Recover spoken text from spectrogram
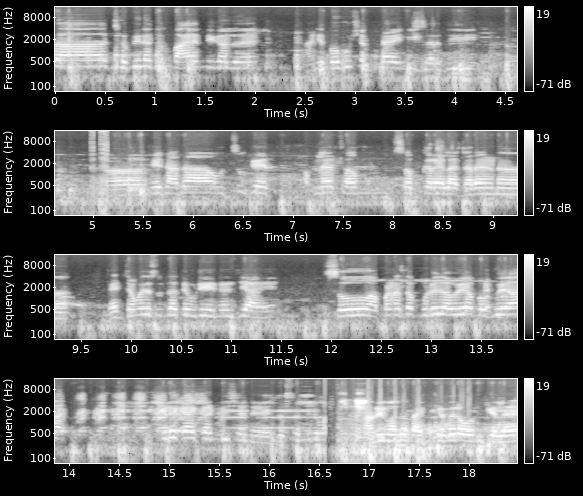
आता छबिन्यातून बाहेर निघालोय आणि बघू शकताय ही गर्दी. हे दादा उत्सुक आहेत आपल्याला थम सब करायला कारण त्यांच्यामध्ये सुद्धा तेवढी एनर्जी आहे. सो आपण आता पुढे जाऊया बघूया इकडे काय कंडिशन आहे. जसं मी आम्ही माझा बॅक कॅमेरा ऑन केलाय.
